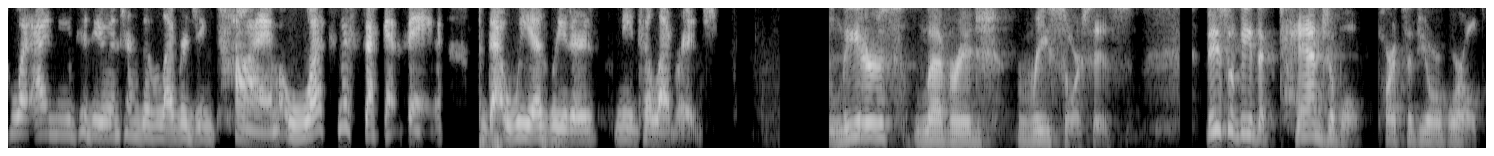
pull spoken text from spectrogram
what I need to do in terms of leveraging time. What's the second thing that we as leaders need to leverage? Leaders leverage resources. These would be the tangible parts of your world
